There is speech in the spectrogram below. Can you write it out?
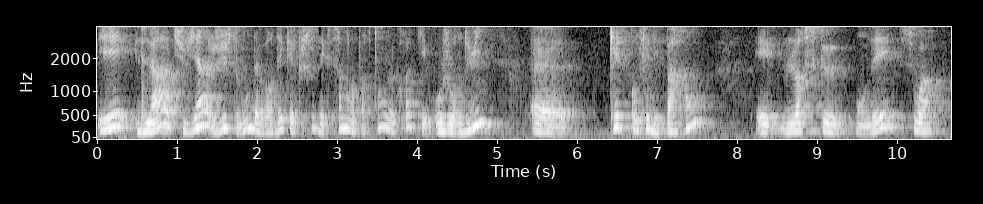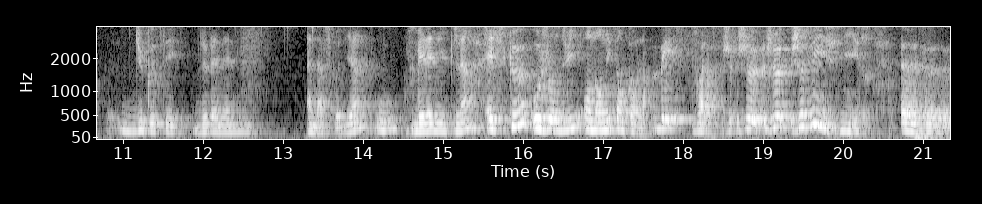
Et là, tu viens justement d'aborder quelque chose d'extrêmement important, je crois, qui est aujourd'hui, qu'est-ce qu'on fait des parents et lorsque on est soit du côté de l'analyse anafreudien ou Mélanie Klein. Est-ce que aujourd'hui on en est encore là? Mais voilà, je, vais y venir. Euh, euh,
